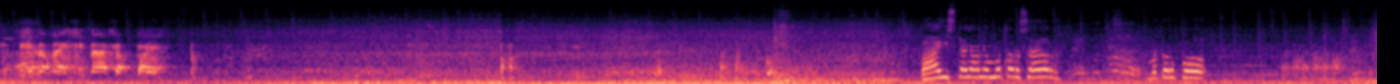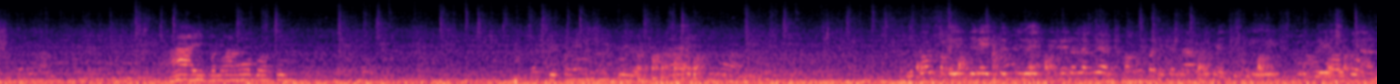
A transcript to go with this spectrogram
Hindi na nga isinasampay. Paayos na lang ng motor, sir. Motor po. Ay, pa nga nga ba ito? Motor, pakidiretso-diretso nyo na lang yan. Pakabalikan namin yan. Sige, problema yan.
